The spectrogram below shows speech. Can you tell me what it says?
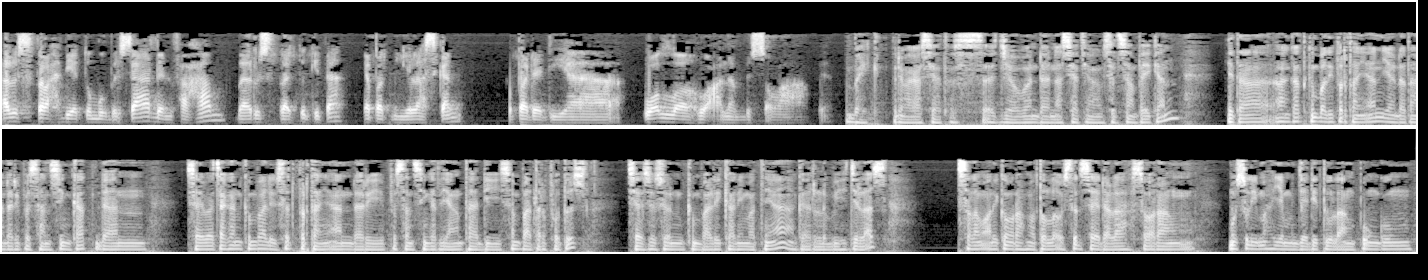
Lalu setelah dia tumbuh besar dan faham, baru setelah itu kita dapat menjelaskan kepada dia Wallahu alam bisawab. Baik, terima kasih atas eh, jawaban dan nasihat yang bisa disampaikan. Kita angkat kembali pertanyaan yang datang dari pesan singkat dan saya bacakan kembali Ustaz pertanyaan dari pesan singkat yang tadi sempat terputus. Saya susun kembali kalimatnya agar lebih jelas. Assalamualaikum warahmatullahi wabarakatuh. Saya adalah seorang muslimah yang menjadi tulang punggung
